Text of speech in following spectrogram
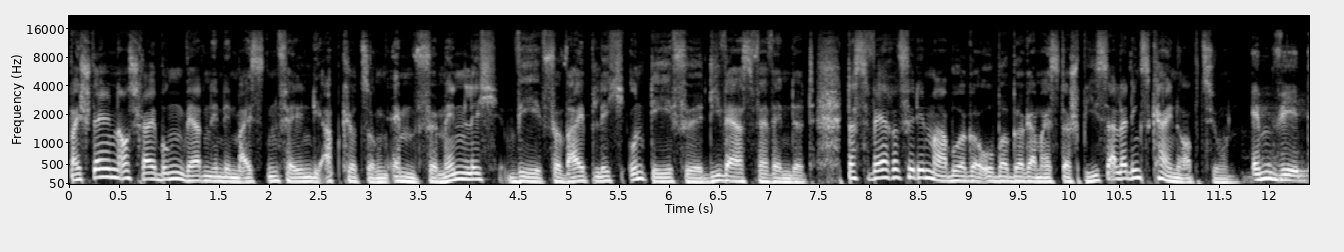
Bei Stellenausschreibungen werden in den meisten Fällen die Abkürzungen M für männlich, W für weiblich und D für divers verwendet. Das wäre für den Marburger Oberbürgermeister Spieß allerdings keine Option. MWD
